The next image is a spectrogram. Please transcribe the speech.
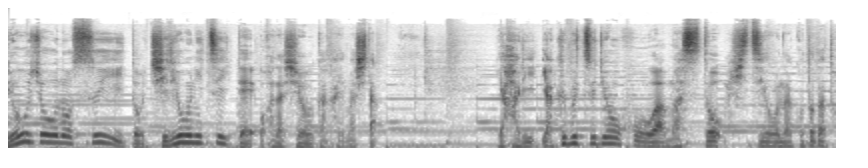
病状の推移と治療についてお話を伺いました。やはり薬物療法はマスト必要なことだと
